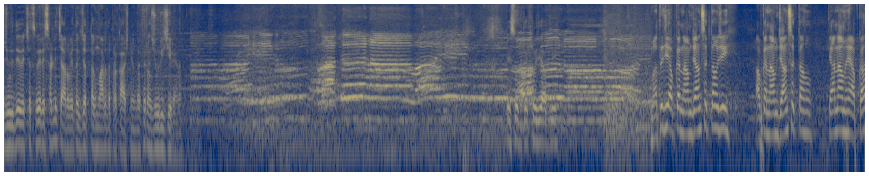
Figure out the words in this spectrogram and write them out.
ਹਜ਼ੂਰੀ ਦੇ ਵਿੱਚ ਸਵੇਰੇ 4:30 ਵਜੇ ਤੱਕ ਜਦ ਤੱਕ ਮਹਾਰਾਜ ਦਾ ਪ੍ਰਕਾਸ਼ ਨਹੀਂ ਹੁੰਦਾ, ਫਿਰ ਹਜ਼ੂਰੀ 'ਚ ਹੀ ਰਹਿਣਾ। इस वक्त देखो जी आप जी। माता जी आपका नाम जान सकता हूँ जी? आपका नाम जान सकता हूँ। क्या नाम है आपका?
